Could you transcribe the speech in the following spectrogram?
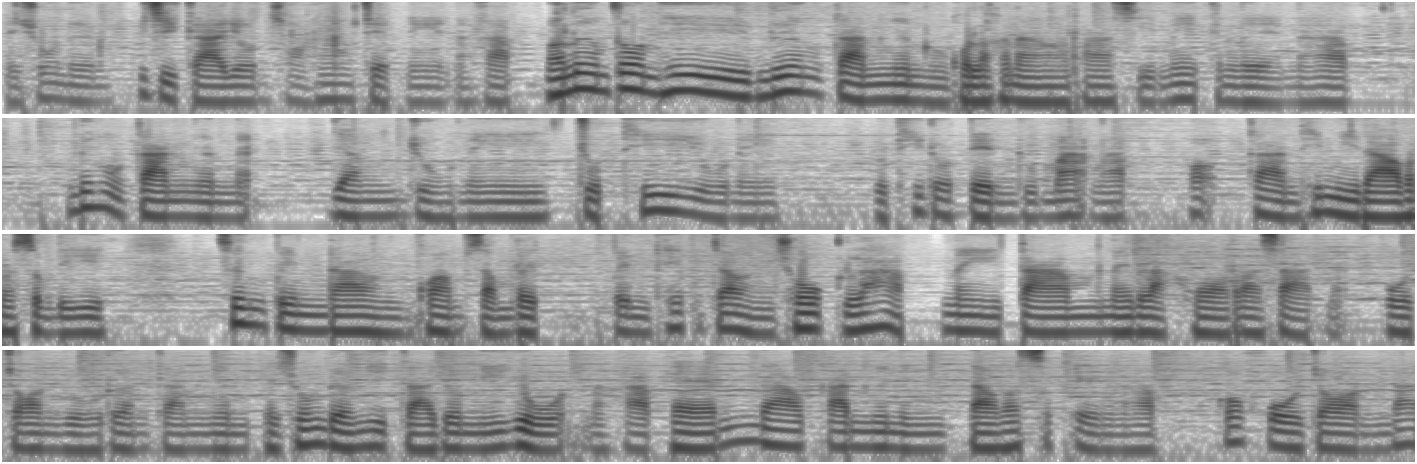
ในช่วงเดือนพฤศจิกายน 2567 นี้นะครับ มาเริ่มต้นที่เรื่องการเงินของคนลัคนาราศีเมษกันเลยนะครับ เรื่องของการเงินเนี่ยยังอยู่ในจุดที่อยู่ในจุดที่โดดเด่นอยู่มากนะครับ เพราะการที่มีดาวพฤหัสบดี ซึ่งเป็นดาวแห่งความสำเร็จ เป็นเทพเจ้าแห่งโชคลาภในตามในหลักโหราศาสตร์เนี่ยโคจรอยู่เรือนการเงินในช่วงเดือนพฤศจิกายนนี้อยู่นะครับแถมดาวการเงินหนึ่งดาวพฤหัสเองนะครับก็โคจรได้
